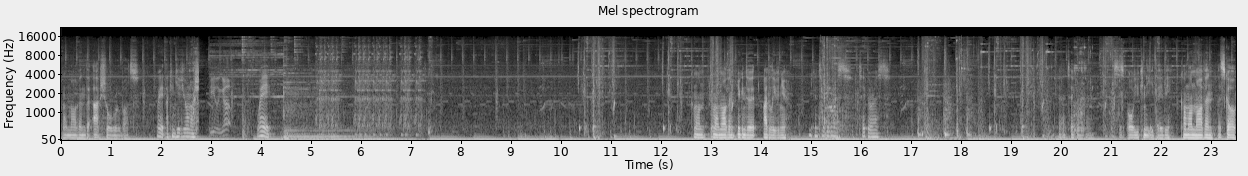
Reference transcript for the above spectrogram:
Come on, Marvin, the actual robots. Wait, I can give you all my Healing up. Wait. Come on, come on, Marvin, you can do it. I believe in you. You can take the rest. Take the rest. Yeah, take everything. This is all you can eat, baby. Come on, Marvin, let's go.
